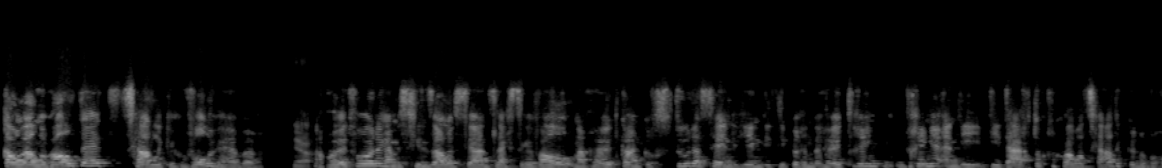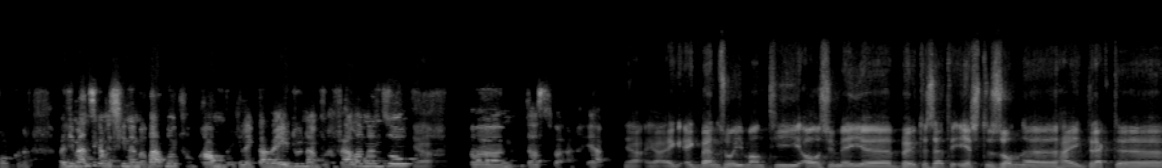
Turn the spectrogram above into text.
kan wel nog altijd schadelijke gevolgen hebben. ja, Naar huidverhouding en misschien zelfs ja, in het slechtste geval naar huidkankers toe. Dat zijn degenen die dieper in de huid dring- dringen en die, die daar toch nog wel wat schade kunnen berokkenen. Maar die mensen gaan misschien inderdaad nooit verbranden, gelijk dat wij doen en vervellen en zo. ja. Ehm, dat is waar, ja. Ja, ja. Ik, ik ben zo iemand die, als je mij eh, buiten zet, de eerste zon, eh, ga ik direct eh,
